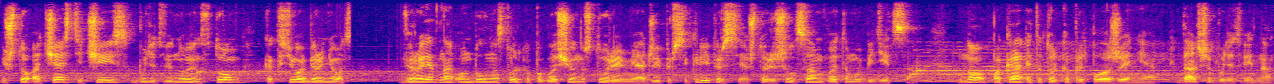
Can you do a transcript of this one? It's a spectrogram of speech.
и что отчасти Чейз будет виновен в том, как все обернется. Вероятно, он был настолько поглощен историями о Джиперсе Криперсе, что решил сам в этом убедиться. Но пока это только предположение. Дальше будет видно.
